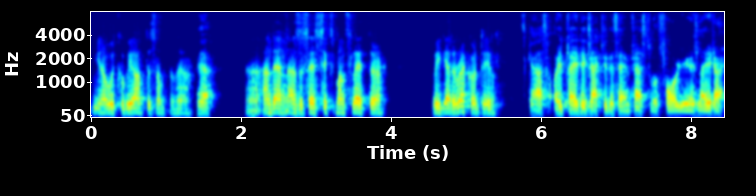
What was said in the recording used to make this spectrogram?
you know, we could be onto something here. Yeah. Uh, and then, as I say, six months later, we get a record deal. It's gas. I played exactly the same festival four years later,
